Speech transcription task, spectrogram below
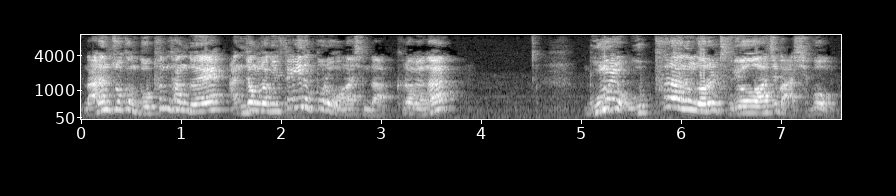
나는 조금 높은 탄도의 안정적인 fade볼을 원하신다 그러면은 몸을 오픈하는 것을 두려워하지 마시고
